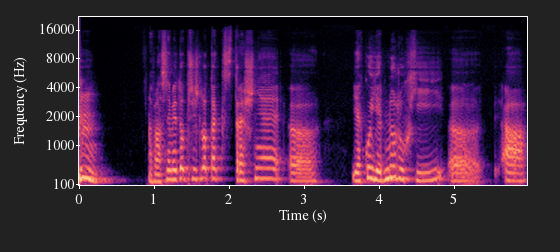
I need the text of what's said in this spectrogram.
A vlastně mi to přišlo tak strašně uh, jako jednoduchý uh, a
